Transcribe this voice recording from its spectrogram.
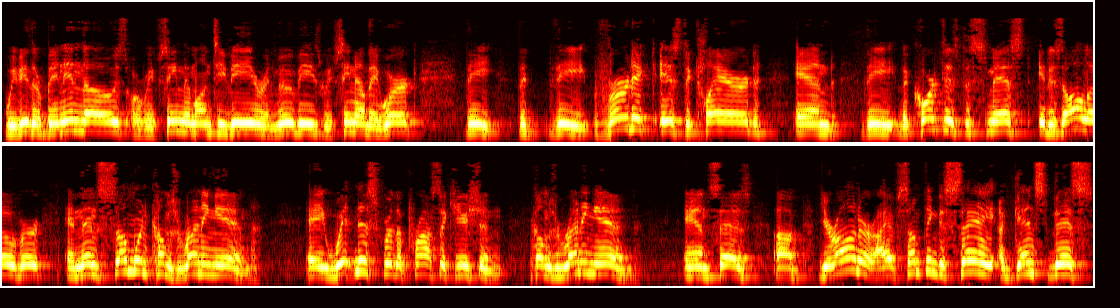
We've either been in those or we've seen them on TV or in movies. We've seen how they work. The, the, the verdict is declared and the, the court is dismissed. It is all over. And then someone comes running in. A witness for the prosecution comes running in and says, uh, Your Honor, I have something to say against this,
